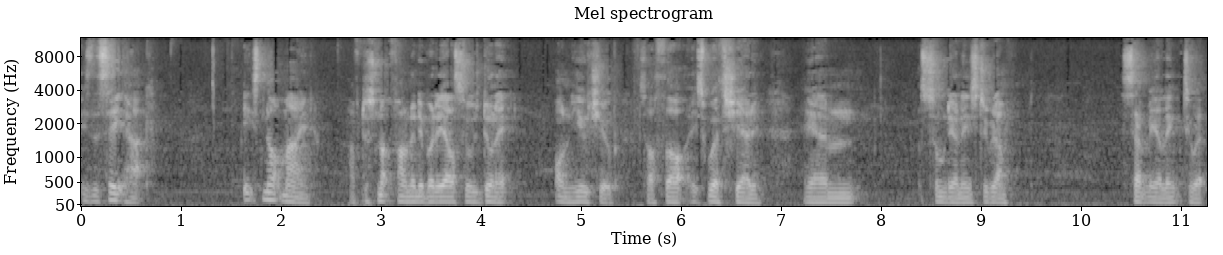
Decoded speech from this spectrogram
is the seat hack. It's not mine. I've just not found anybody else who's done it on YouTube. So I thought it's worth sharing. Um, somebody on Instagram sent me a link to it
